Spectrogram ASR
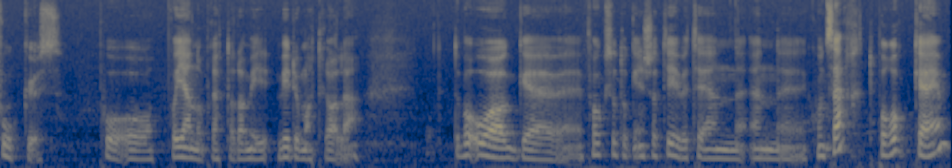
fokus på å få gjenoppretta det videomaterialet. Det var òg eh, folk som tok initiativet til en, en eh, konsert på Rockheim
